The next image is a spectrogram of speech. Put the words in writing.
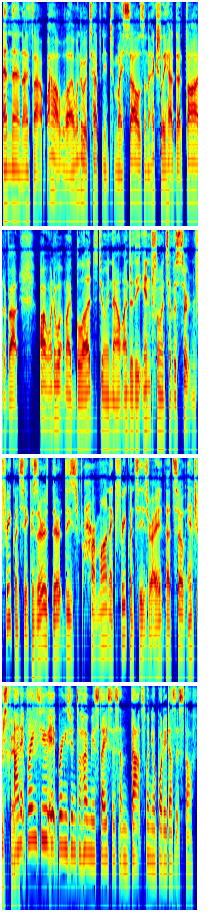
And then I thought, wow, well, I wonder what's happening to my cells. And I actually had that thought about, oh, I wonder what my blood's doing now under the influence of a certain frequency. Because there's there are these harmonic frequencies, right? That's so interesting. And it brings you it brings you into homeostasis, and that's when your body does its stuff.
